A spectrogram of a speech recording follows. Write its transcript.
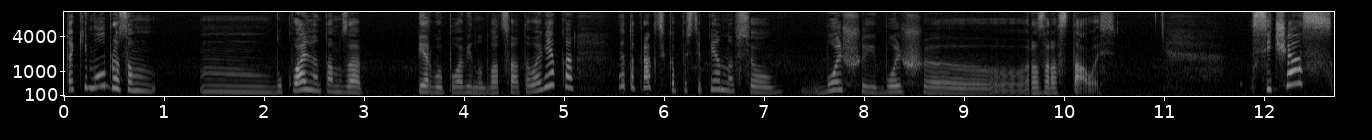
таким образом, буквально там за первую половину 20 века, эта практика постепенно все больше и больше э, разрасталась. Сейчас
